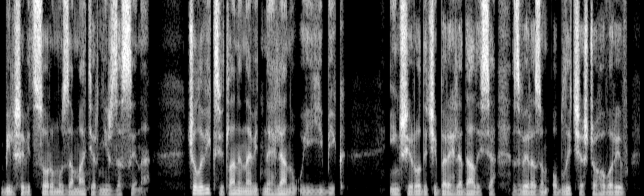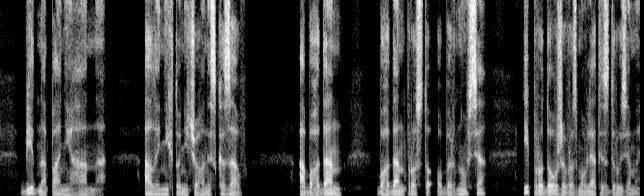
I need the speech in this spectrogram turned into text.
більше від сорому за матір, ніж за сина. Чоловік Світлани навіть не глянув у її бік. Інші родичі переглядалися з виразом обличчя, що говорив бідна пані Ганна. Але ніхто нічого не сказав. А Богдан, Богдан просто обернувся і продовжив розмовляти з друзями,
